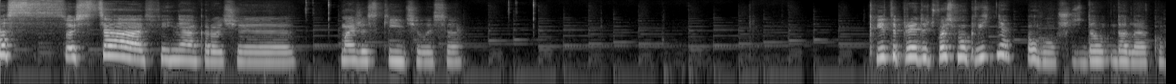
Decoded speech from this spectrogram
Нас ось ця фігня, коротше, майже скінчилася. Квіти прийдуть 8 квітня? Ого, щось дал- далеко.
